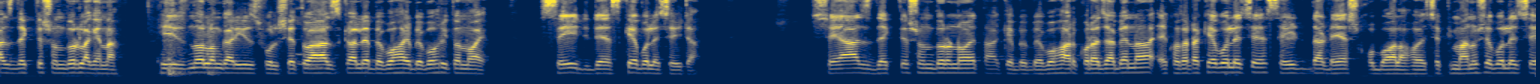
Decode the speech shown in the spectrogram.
আজ দেখতে সুন্দর লাগে না। He is no longer useful সে তো আজকালে ব্যবহার ব্যবহৃত নয়। সেই ড্যাশ কে বলেছে এটা? সে আজ দেখতে সুন্দর নয়, তাকে ব্যবহার করা যাবে না। এ কথাটা কে বলেছে? সেইট দ্য ড্যাশ বলা হয়েছে। মানুষে বলেছে?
